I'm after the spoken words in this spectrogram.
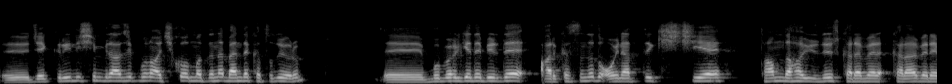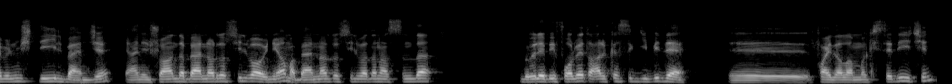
Ee, Jack Grealish'in birazcık buna açık olmadığına ben de katılıyorum. Ee, bu bölgede bir de arkasında da oynattığı kişiye tam daha %100 karar, ver, karar verebilmiş değil bence. Yani şu anda Bernardo Silva oynuyor ama Bernardo Silva'dan aslında böyle bir forvet arkası gibi de e, faydalanmak istediği için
